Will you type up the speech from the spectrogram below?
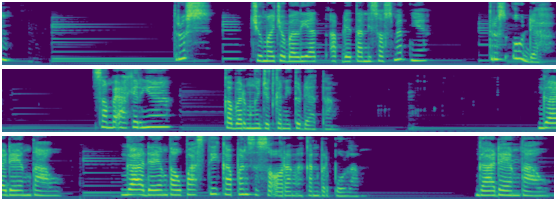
Terus Cuma coba lihat updatean di sosmednya. Terus udah. Sampai akhirnya kabar mengejutkan itu datang. Gak ada yang tahu. Gak ada yang tahu pasti kapan seseorang akan berpulang. Gak ada yang tahu.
